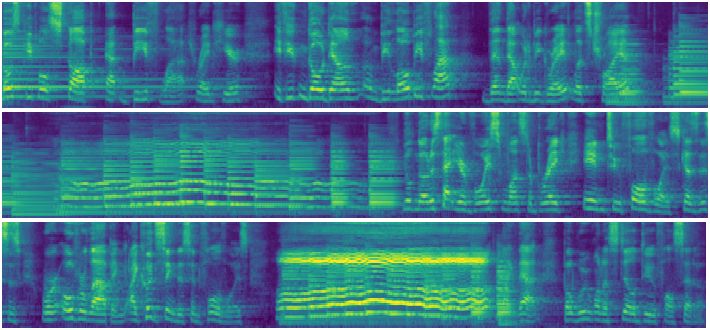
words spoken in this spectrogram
most people stop at B flat right here. If you can go down um, below B flat, then that would be great. Let's try it. You'll notice that your voice wants to break into full voice because this is, we're overlapping. I could sing this in full voice. Like that, but we want to still do falsetto.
